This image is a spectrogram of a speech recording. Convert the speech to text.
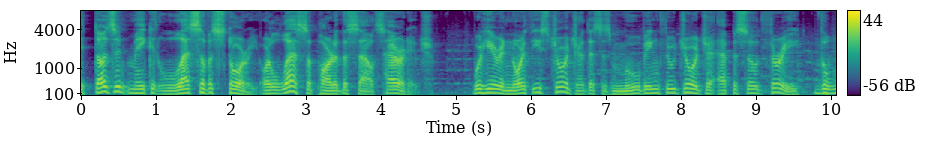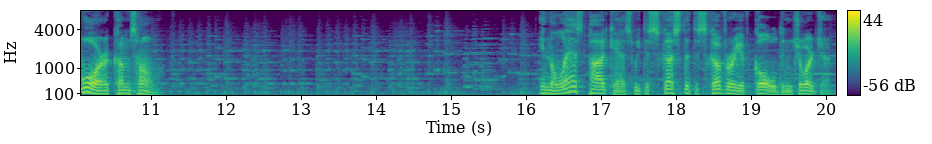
It doesn't make it less of a story or less a part of the South's heritage. We're here in Northeast Georgia. This is Moving Through Georgia, Episode 3 The War Comes Home. In the last podcast, we discussed the discovery of gold in Georgia,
